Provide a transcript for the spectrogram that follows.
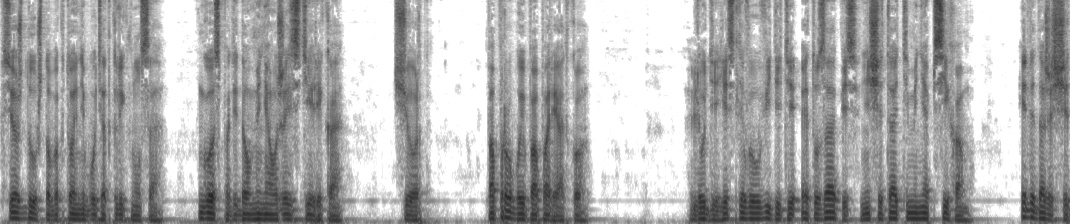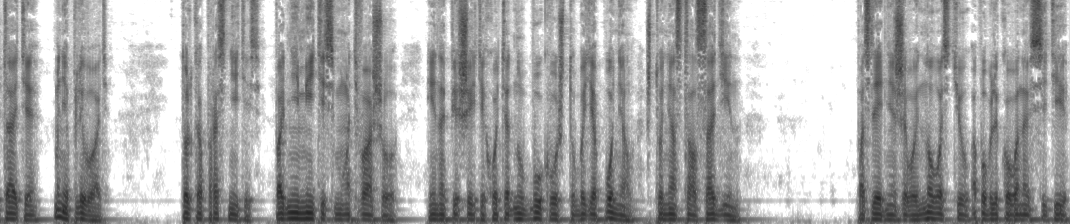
Все жду, чтобы кто-нибудь откликнулся. Господи, да у меня уже истерика. Черт. Попробую по порядку. Люди, если вы увидите эту запись, не считайте меня психом, или даже считайте, мне плевать. Только проснитесь, поднимитесь, мать вашу, и напишите хоть одну букву, чтобы я понял, что не остался один. Последней живой новостью, опубликованной в сети,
